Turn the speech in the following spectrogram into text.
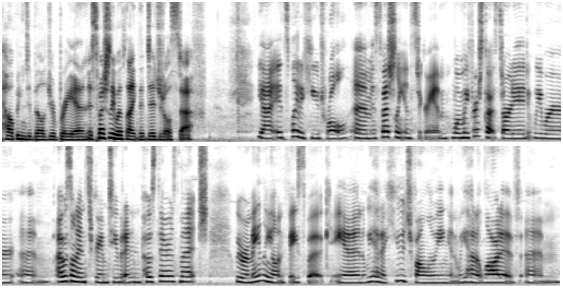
helping to build your brand, especially with like the digital stuff? Yeah, it's played a huge role, um, especially Instagram. When we first got started, we were, um, I was on Instagram too, but I didn't post there as much. We were mainly on Facebook, and we had a huge following, and we had a lot of um,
